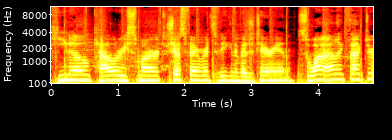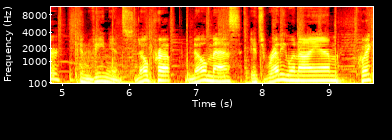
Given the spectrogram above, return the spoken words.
keto, calorie smart, chef's favorites, vegan and vegetarian. So why I like Factor? Convenience. No prep, no mess. It's ready when I am quick,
